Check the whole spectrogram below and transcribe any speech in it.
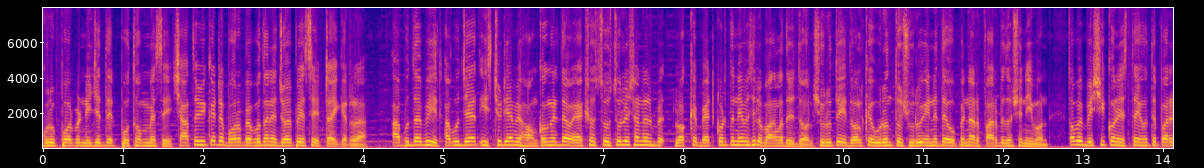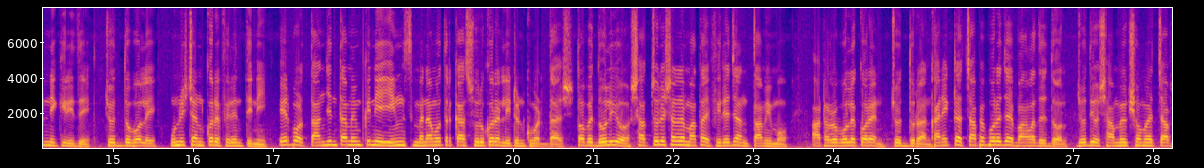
গ্রুপ পর্বে নিজেদের প্রথম ম্যাচে সাত উইকেটে বড় ব্যবধানে জয় পেয়েছে টাইগাররা। আবুধাবির আবু জায়াদ স্টেডিয়ামে হংকংয়ের দেওয়া একশো চৌচল্লিশ রানের লক্ষ্যে ব্যাট করতে নেমেছিল বাংলাদেশ দল। শুরুতেই দলকে উড়ন্ত শুরু এনে দেয় ওপেনার পারভেজ হোসেন ইমন। তবে বেশিক্ষণ স্থায়ী হতে পারেননি কিরিজে। চোদ্দ বলে উনিশ রান করে ফেরেন তিনি। এরপর তানজিন তামিমকে নিয়ে ইনিংস মেরামতের কাজ শুরু করেন লিটন কুমার দাস। তবে দলীয় সাতচল্লিশ রানের মাথায় ফিরে যান তামিমও। আঠারো বলে করেন চোদ্দ রান। খানিকটা চাপে পড়ে যায় বাংলাদেশ দল। যদিও সাময়িক সময়ে চাপ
